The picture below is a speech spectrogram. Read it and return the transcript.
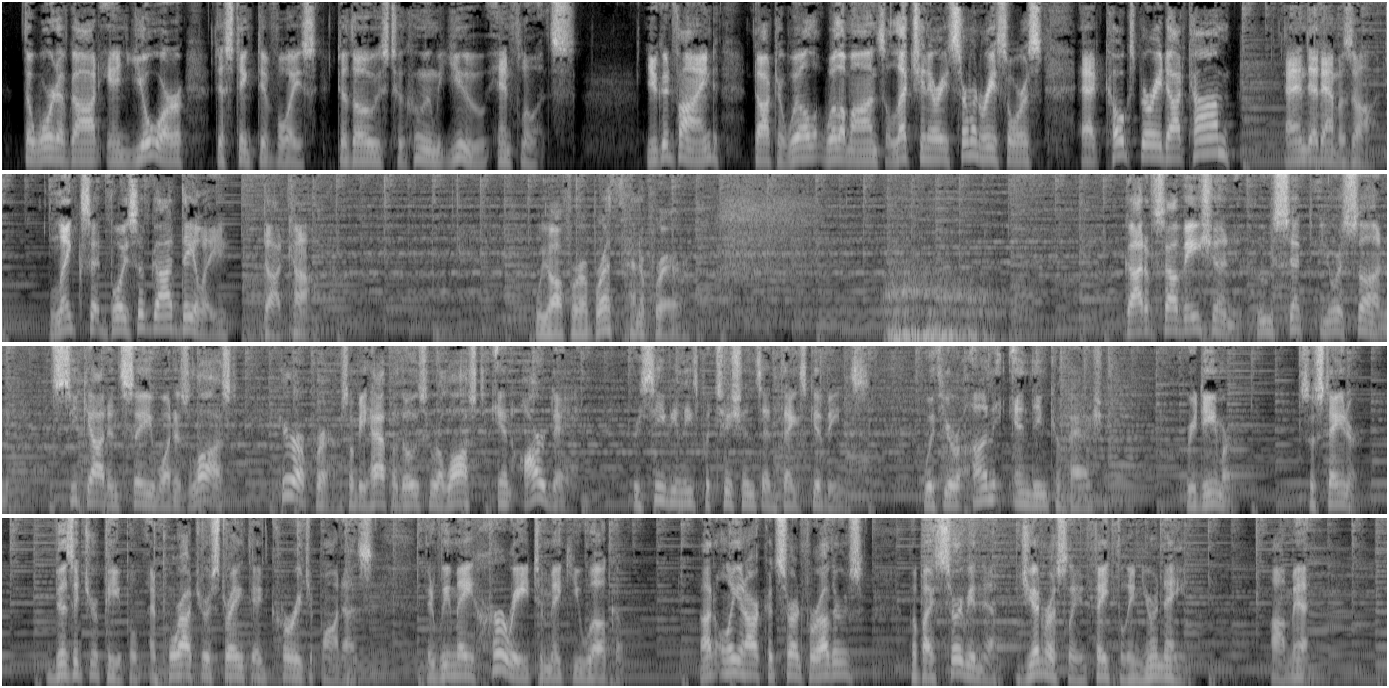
the Word of God in your distinctive voice to those to whom you influence. You can find Dr. Will Willimon's lectionary sermon resource at cokesbury.com and at Amazon. Links at voiceofgoddaily.com we offer a breath and a prayer. God of salvation, who sent your Son seek out and save what is lost, hear our prayers on behalf of those who are lost in our day, receiving these petitions and thanksgivings with your unending compassion. Redeemer, Sustainer, visit your people and pour out your strength and courage upon us, that we may hurry to make you welcome not only in our concern for others, but by serving them generously and faithfully in your name. Amen.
